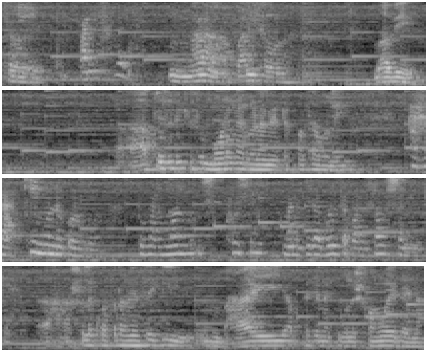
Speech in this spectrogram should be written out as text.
আচ্ছা? না পানি খাব না। ভাবি আপনি যদি কিছু মনে না করেন আমি একটা কথা বলি। আহা কি মনে করব? তোমার মন খুশি? মানে যেটা বলতে পারো সমস্যা নেই আসলে কথাটা হয়েছে কি ভাই আপনাকে নাকি বলে সময় দেয় না।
